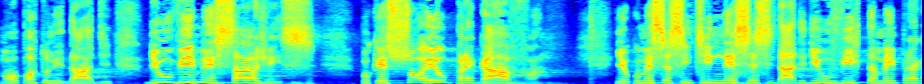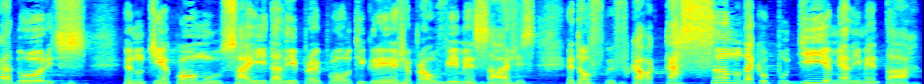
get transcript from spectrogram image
uma oportunidade de ouvir mensagens, porque só eu pregava. E eu comecei a sentir necessidade de ouvir também pregadores. Eu não tinha como sair dali para ir para outra igreja para ouvir mensagens. Então eu ficava caçando onde é que eu podia me alimentar.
